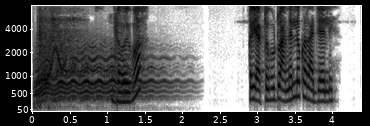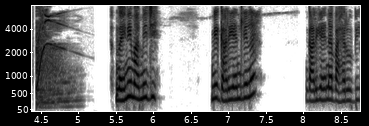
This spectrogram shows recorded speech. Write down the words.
जवळ बा. काही आता कुठं आणलं का आले नाही नाही मामीजी. मी गाडी आणली ना. गाडी आहे ना बाहेर उभी.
